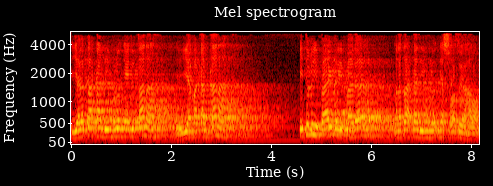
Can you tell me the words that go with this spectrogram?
dia letakkan di mulutnya itu tanah dia makan tanah. Itu lebih baik daripada meletakkan di mulutnya sesuatu yang haram.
